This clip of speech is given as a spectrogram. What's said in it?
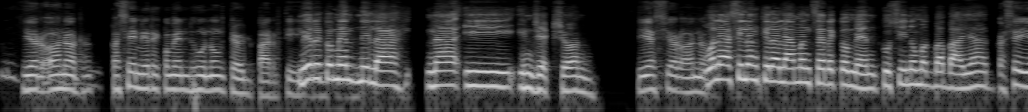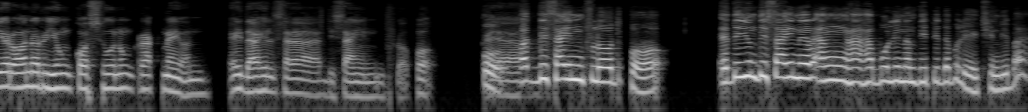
Your Honor, kasi ni-recommend ho nung third party. Ni-recommend nila na i-injection. Yes, Your Honor. Wala silang kilalaman sa recommend kung sino magbabayad. Kasi Your Honor, yung cost ho nung crack na yon ay dahil sa design flaw po. Po, Kaya- pag design flow po, edi yung designer ang hahabulin ng DPWH, hindi ba?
